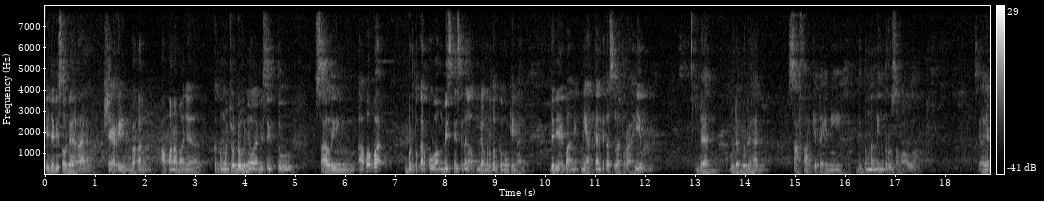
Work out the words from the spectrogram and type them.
ya jadi saudara, sharing bahkan apa namanya ketemu jodohnya lah di situ, saling apa pak bertukar peluang bisnis kita nggak nggak menutup kemungkinan. Jadi ya pak niatkan kita silaturahim dan mudah-mudahan safar kita ini ditemenin terus sama Allah. Sekali ya,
